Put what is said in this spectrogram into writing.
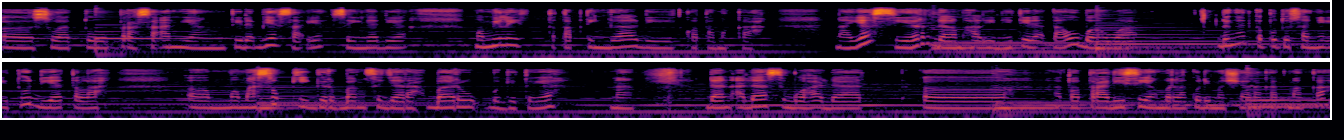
uh, suatu perasaan yang tidak biasa ya, sehingga dia memilih tetap tinggal di kota Mekah. Nah, Yasir dalam hal ini tidak tahu bahwa dengan keputusannya itu dia telah e, memasuki gerbang sejarah baru begitu ya. Nah, dan ada sebuah adat e, atau tradisi yang berlaku di masyarakat Makkah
